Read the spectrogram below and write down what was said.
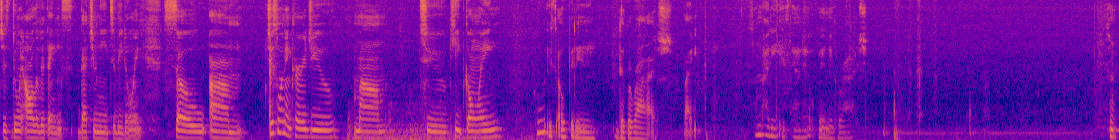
just doing all of the things that you need to be doing. So, um, just want to encourage you, mom, to keep going. Who is opening the garage? Like, somebody is down there opening the garage. Hmm.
